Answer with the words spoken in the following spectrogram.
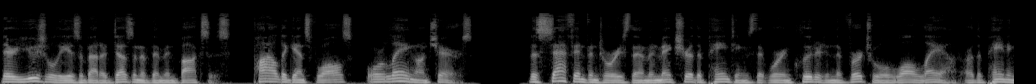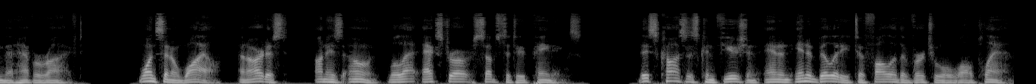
There usually is about a dozen of them in boxes, piled against walls, or laying on chairs. The staff inventories them and make sure the paintings that were included in the virtual wall layout are the painting that have arrived. Once in a while, an artist, on his own, will add extra or substitute paintings. This causes confusion and an inability to follow the virtual wall plan.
